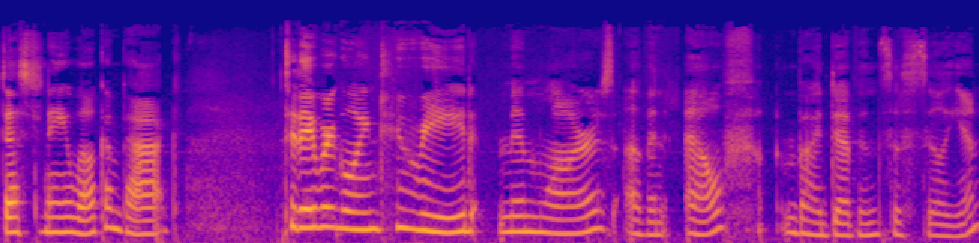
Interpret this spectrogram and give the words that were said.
Destiny. Welcome back. Today we're going to read Memoirs of an Elf by Devin Scillian.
